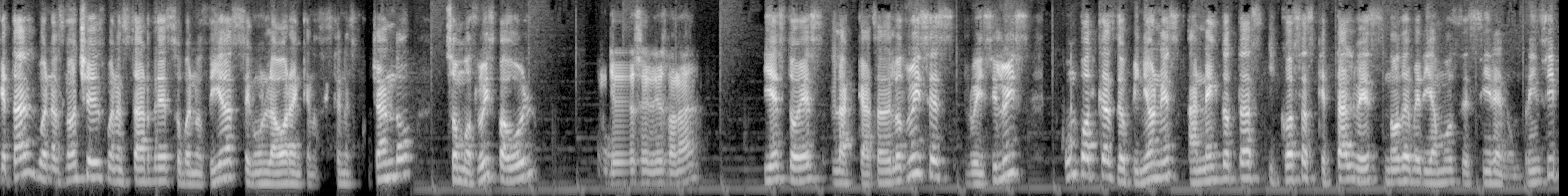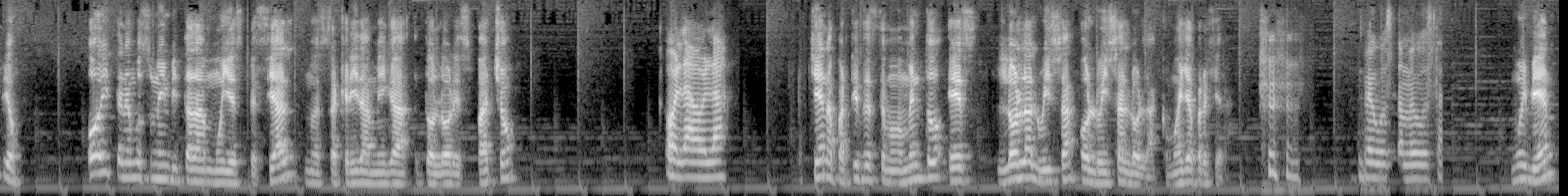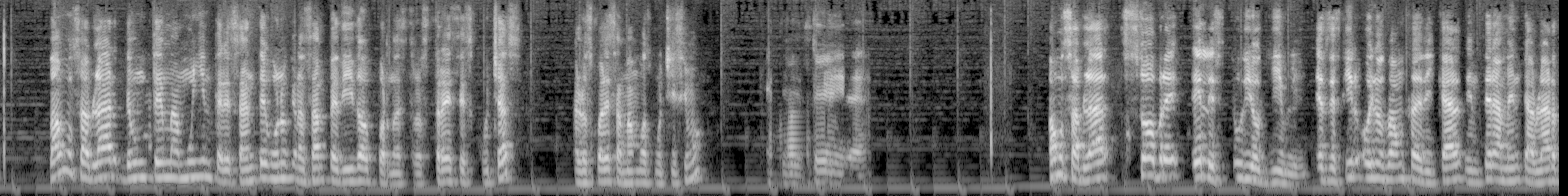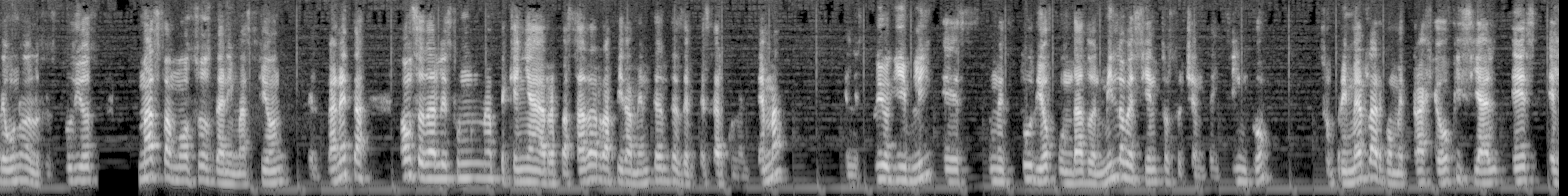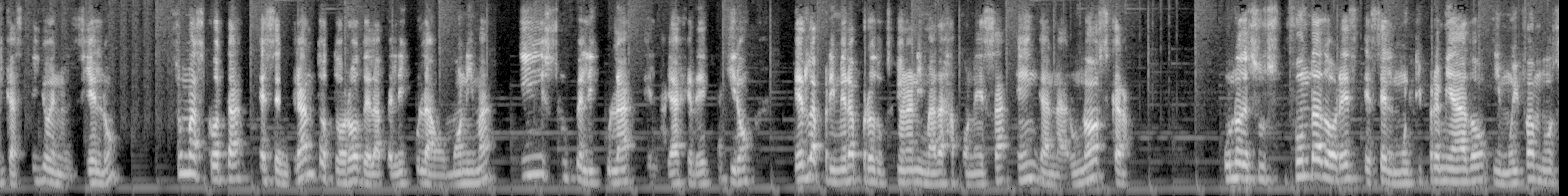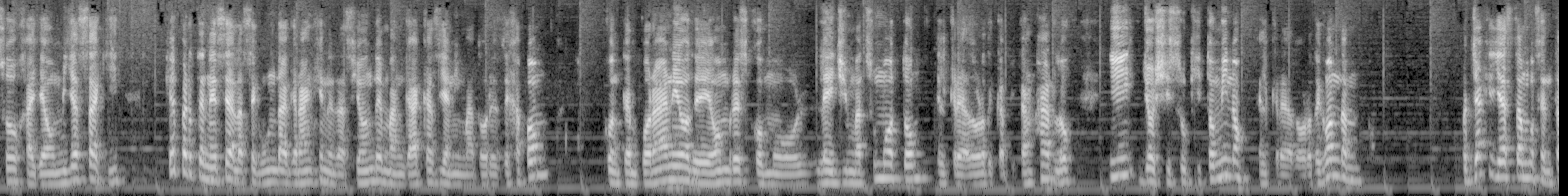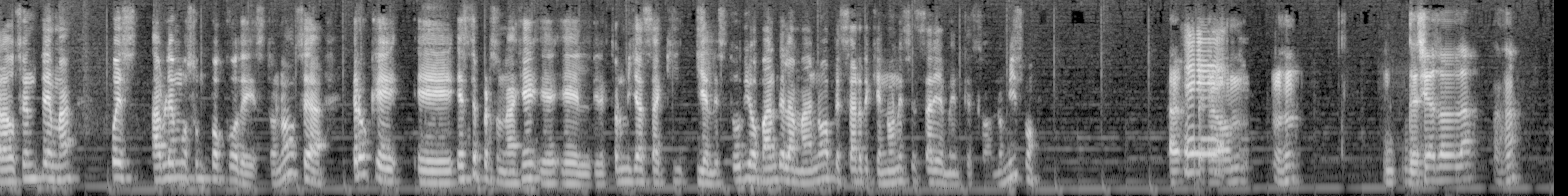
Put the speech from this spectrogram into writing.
¿qué tal? Buenas noches, buenas tardes o buenos días, según la hora en que nos estén escuchando. Somos Luis Paul. Yo soy Luis Manuel. Y esto es La Casa de los Luises, Luis y Luis, un podcast de opiniones, anécdotas y cosas que tal vez no deberíamos decir en un principio. Hoy tenemos una invitada muy especial, nuestra querida amiga Dolores Pacho. Hola, hola. Quien a partir de este momento es Lola Luisa o Luisa Lola, como ella prefiera. me gusta, me gusta. Muy bien. Vamos a hablar de un tema muy interesante, uno que nos han pedido por nuestros tres escuchas, a los cuales amamos muchísimo. No tiene idea. Vamos a hablar sobre el estudio Ghibli, es decir, hoy nos vamos a dedicar enteramente a hablar de uno de los estudios más famosos de animación del planeta. Vamos a darles una pequeña repasada rápidamente antes de empezar con el tema. El estudio Ghibli es un estudio fundado en 1985. Su primer largometraje oficial es El Castillo en el Cielo. Su mascota es el gran Totoro de la película homónima y su película El viaje de Chihiro es la primera producción animada japonesa en ganar un Oscar. Uno de sus fundadores es el multipremiado y muy famoso Hayao Miyazaki, que pertenece a la segunda gran generación de mangakas y animadores de Japón, contemporáneo de hombres como Leiji Matsumoto, el creador de Capitán Harlock, y Yoshizuki Tomino, el creador de Gundam. Pues ya que ya estamos centrados en tema, pues hablemos un poco de esto, ¿no? O sea, creo que eh, este personaje, eh, el director Miyazaki y el estudio van de la mano a pesar de que no necesariamente son lo mismo. Ah, pero, ¿Decías Lola?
